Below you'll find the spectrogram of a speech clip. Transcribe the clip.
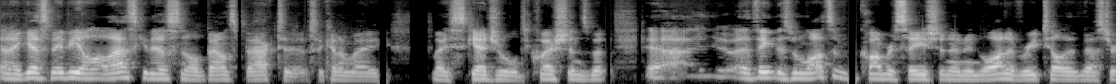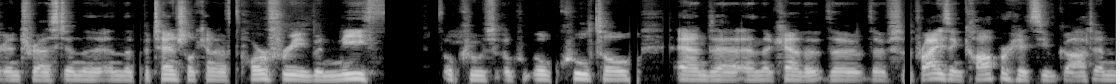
And I guess maybe I'll, I'll ask you this, and I'll bounce back to, to kind of my my scheduled questions. But uh, I think there's been lots of conversation and a lot of retail investor interest in the in the potential kind of porphyry beneath Oculto and uh, and the kind of the, the, the, surprising copper hits you've got, and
